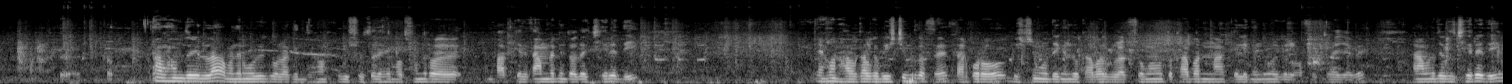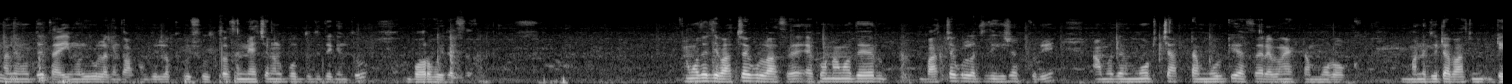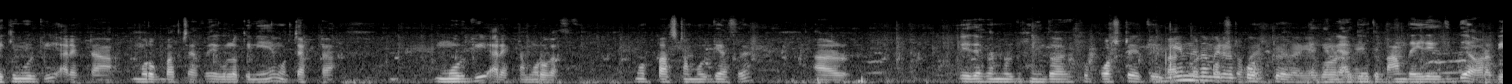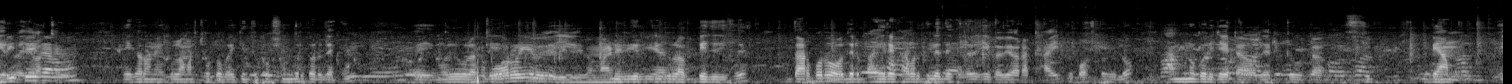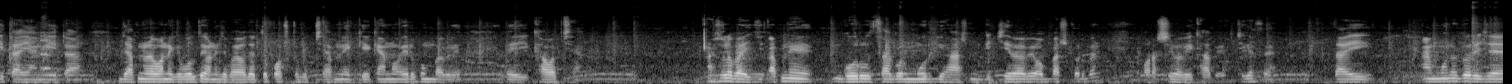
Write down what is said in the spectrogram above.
আলহামদুলিল্লাহ, আমাদের মুরগিগুলো কিন্তু এখন খুবই সুস্থ। দেখেন কত সুন্দরভাবে ভাত খেতে আমরা কিন্তু ওদের ছেড়ে দিই। এখন হালকা হালকা বৃষ্টি পড়তেছে, তারপরও বৃষ্টির মধ্যে কিন্তু খাবারগুলো সময় মতো খাবার না খেলে কিন্তু মুরগিগুলো অসুস্থ হয়ে যাবে। আর আমরা যেহেতু ছেড়ে দিই মাঝে মধ্যে, তাই মুরগিগুলো কিন্তু আলহামদুলিল্লাহ খুবই সুস্থ আছে ন্যাচারাল পদ্ধতিতে কিন্তু বড় হইতেছে। আমাদের যে বাচ্চাগুলো আছে, এখন আমাদের বাচ্চাগুলো যদি হিসাব করি, আমাদের মোট চারটা মুরগি আছে আর এবং একটা মোরগ। মানে দুইটা ডেকি মুরগি আর একটা মোরগ বাচ্চা আছে, এগুলোকে নিয়ে মোট চারটা মুরগি আর একটা মোরগ আছে। মোট পাঁচটা মুরগি আছে। আর এই দেখেন মুরগি কিন্তু খুব কষ্ট হয়। হয়ে আর যেহেতু বান্ধা এই দিক দিয়ে ওরা বের হয়ে এই কারণে এগুলো আমার ছোট ভাই কিন্তু খুব সুন্দর করে দেখেন। এই মুরগিগুলোকে মুরগিগুলো বেঁধে দিছে তারপরে ওদের বাইরে খাবার দিলে দেখা যায় এইভাবে ওরা খায় একটু কষ্ট হলো আমি মনে করি যে এটা ওদের একটু একটা ব্যায়াম এটাই আমি এটা যে আপনারা অনেকে বলতে অনেক যে ভাই ওদের তো কষ্ট হচ্ছে আপনি কে কেন এরকমভাবে এই খাওয়াচ্ছেন? আসলে ভাই আপনি গরু, ছাগল, মুরগি, হাঁস, মুরগি যেভাবে অভ্যাস করবেন, ওরা সেভাবেই খাবে, ঠিক আছে? তাই আমি মনে করি যে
